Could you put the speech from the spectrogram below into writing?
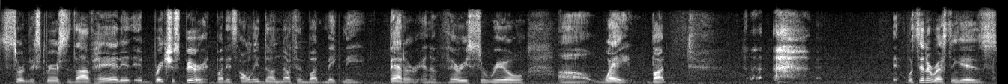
certain experiences that I've had it, it breaks your spirit, but it's only done nothing but make me better in a very surreal uh, way. But what's interesting is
